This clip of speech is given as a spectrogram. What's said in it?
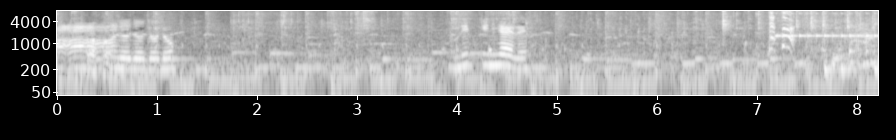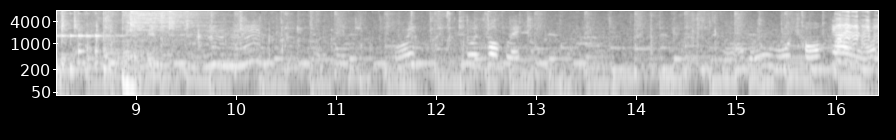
อ๋ออ๋ออ๋อดูดูดูดูมันรีบกินใหญ่เลย ดูโชกเลยโอ้โหโอ้โหโชกใหญ่เลยวะ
